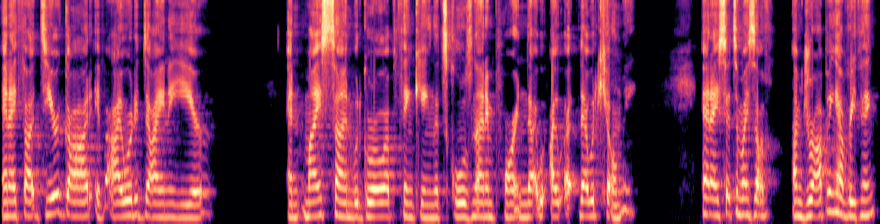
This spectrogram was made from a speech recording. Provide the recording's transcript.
And I thought, dear God, if I were to die in a year and my son would grow up thinking that school's not important, that, that would kill me. And I said to myself, I'm dropping everything.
